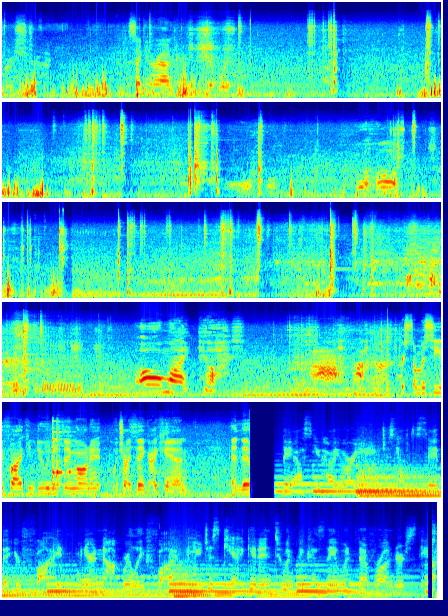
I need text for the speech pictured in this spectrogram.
First try. Second round, triple whip. Oh. Oh my gosh. First I'm gonna see if I can do anything on it, which I think I can. And then They ask you how you are, you just have to say that you're fine when you're not really fine, but you just can't get into it because they would never understand.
